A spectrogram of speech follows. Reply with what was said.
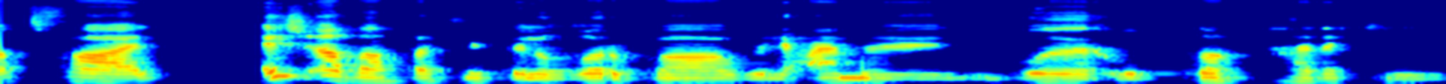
أطفال، إيش أضافت لِك الغُربة والعمل والضغط هذا كله؟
